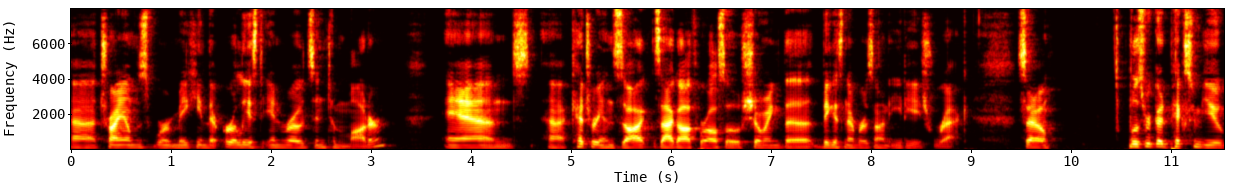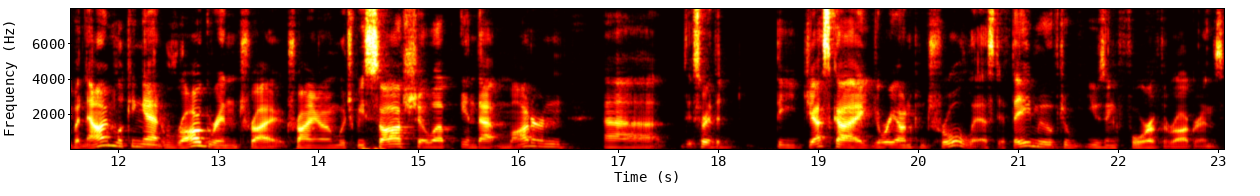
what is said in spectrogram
uh, triomes were making their earliest inroads into modern, and uh, Ketria and Zagoth were also showing the biggest numbers on EDH Rec. So those were good picks from you. But now I'm looking at Raugrin tri- Triome, which we saw show up in that modern, uh, sorry, the the Jeskai Yorion control list. If they move to using four of the Raugrins,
